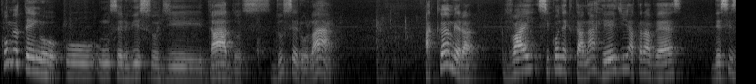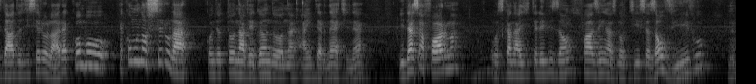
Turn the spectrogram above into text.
Como eu tenho o, um serviço de dados do celular, a câmera vai se conectar na rede através desses dados de celular. É como, é como o nosso celular, quando eu estou navegando na internet, né? E dessa forma, os canais de televisão fazem as notícias ao vivo, né?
